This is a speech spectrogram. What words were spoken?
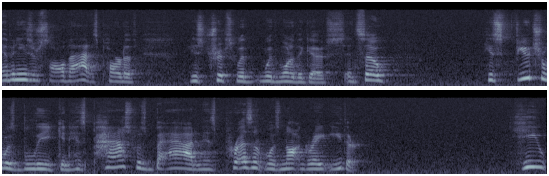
Ebenezer saw that as part of his trips with, with one of the ghosts. And so his future was bleak and his past was bad and his present was not great either. He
